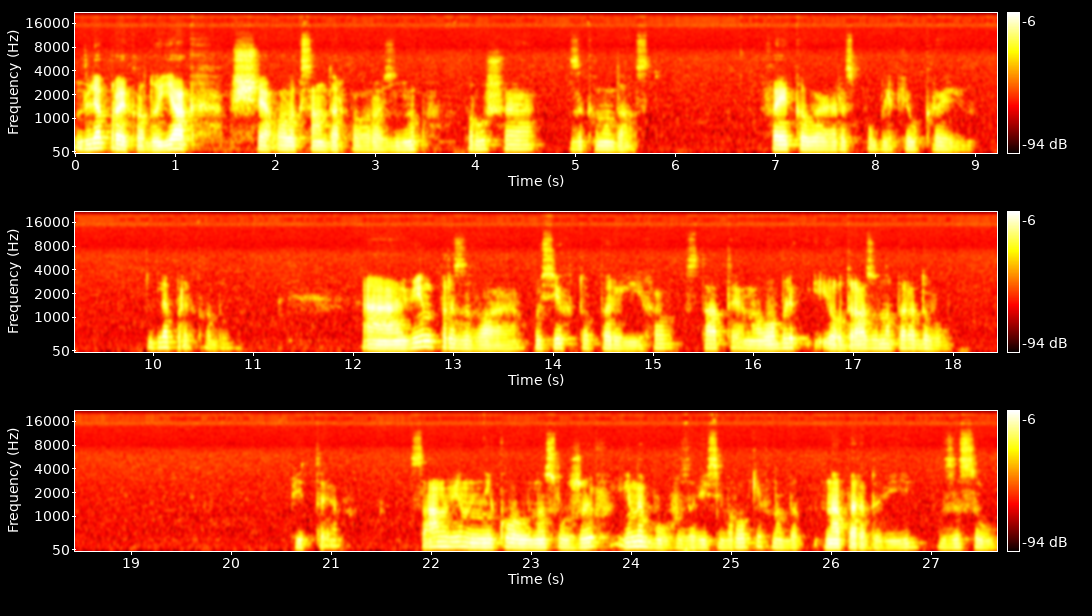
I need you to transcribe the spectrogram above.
Для прикладу, як ще Олександр Поворознюк порушує законодавство Фейкової Республіки Україна. Для прикладу, він призиває усіх, хто переїхав, стати на облік і одразу на передову. Піти. Сам він ніколи не служив і не був за 8 років на передовій в ЗСУ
